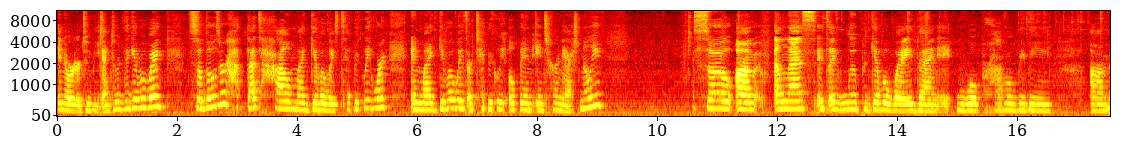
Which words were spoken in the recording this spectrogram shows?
in order to be entered the giveaway. so those are that's how my giveaways typically work and my giveaways are typically opened internationally so um, unless it's a loop giveaway then it will probably be um,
